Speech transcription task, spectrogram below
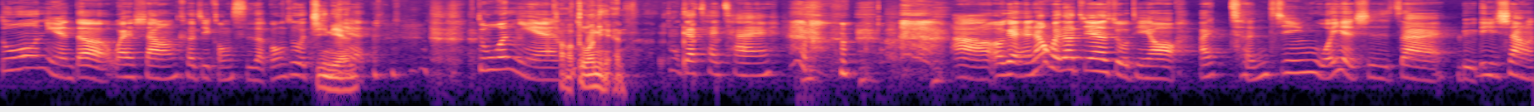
多年的外商科技公司的工作经验，几年？多年，好多年。大家猜猜，好，OK，那回到今天的主题哦，哎，曾经我也是在履历上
